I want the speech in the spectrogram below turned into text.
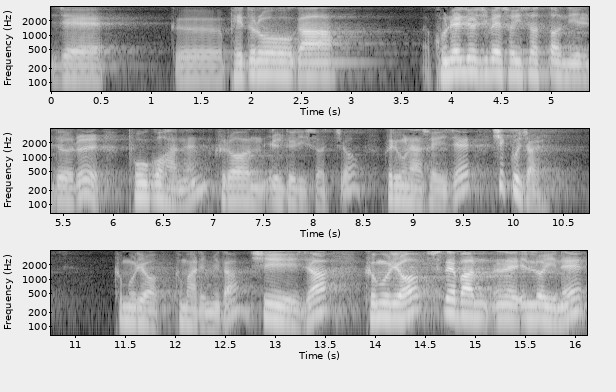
이제 그 베드로가 고넬료 집에서 있었던 일들을 보고하는 그런 일들이 있었죠. 그리고 나서 이제 19절. 그 무렵 그 말입니다. 시작. 그 무렵 스데반의 일로 인해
